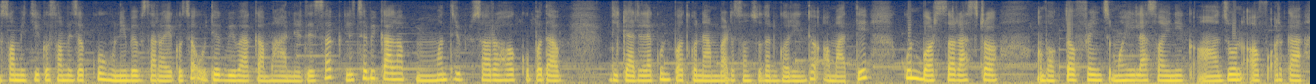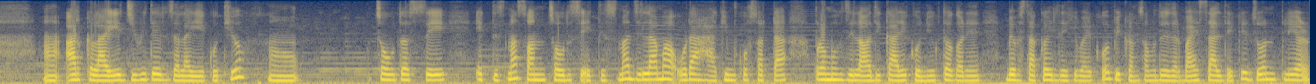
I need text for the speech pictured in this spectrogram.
समितिको संयोजक को हुने व्यवस्था रहेको छ। उद्योग विभागका महानिर्देशक लिच्छवी कालमा मन्त्री सरहको पदाधिकारीलाई कुन पदको नामबाट संशोधन गरिन्थ्यो अमात्य कुन वर्ष राष्ट्रभक्त फ्रेन्च महिला सैनिक जोन अफ अर्का आर्कलाई जीवितै जलाइएको थियो? चौध सय एकतिसमा सन् चौध सय एकतिसमा जिल्लामा वडा हाकिमको सट्टा प्रमुख जिल्ला अधिकारीको नियुक्त गर्ने व्यवस्था कहिलेदेखि भएको विक्रमसम्म दुई हजार बाइस सालदेखि जोन प्लेयर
